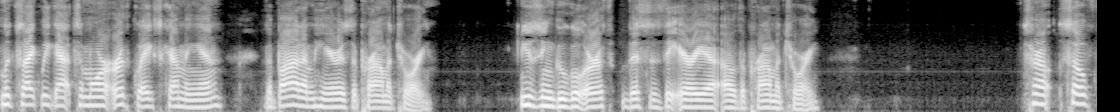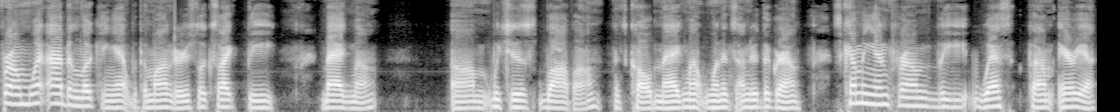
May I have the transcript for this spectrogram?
Looks like we got some more earthquakes coming in. The bottom here is the promontory. Using Google Earth, this is the area of the promontory. So, so from what I've been looking at with the monitors, looks like the magma, um, which is lava. It's called magma when it's under the ground. It's coming in from the West Thumb area,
